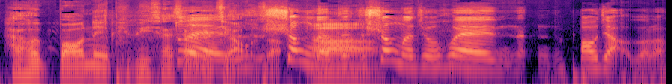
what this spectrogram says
还会包那个皮皮虾馅的对饺，子，剩的、啊剩的就会嗯包饺子了。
